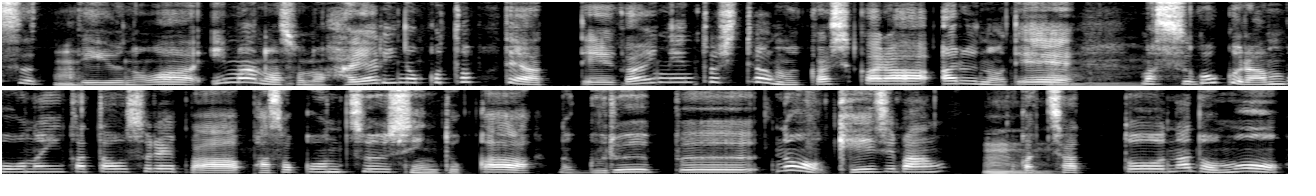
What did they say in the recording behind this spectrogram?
スっていうのは、今のその流行りの言葉であって概念としては昔からあるので、うんまあ、すごく乱暴な言い方をすればパソコン通信とかグループの掲示板うん。とかチャットなども、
